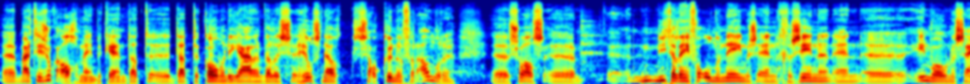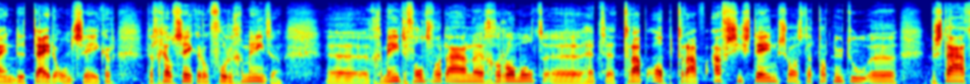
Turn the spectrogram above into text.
Uh, maar het is ook algemeen bekend dat, uh, dat de komende jaren wel eens heel snel zal kunnen veranderen. Uh, zoals niet alleen voor ondernemers en gezinnen en inwoners zijn de tijden onzeker. Dat geldt zeker ook voor de gemeente. het gemeentefonds wordt aangerommeld. het trap-op, trap-af systeem zoals dat tot nu toe bestaat,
